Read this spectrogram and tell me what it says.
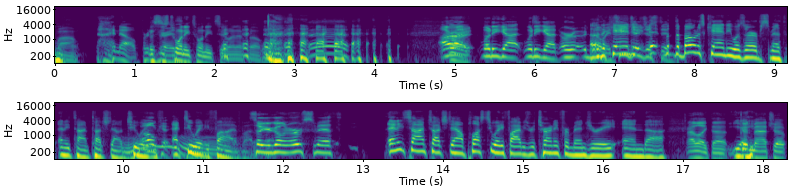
Wow. I know, pretty This is 2022 NFL. All All right. right. what do you got? What do you got? Or no, Uh, the wait, candy, CJ just it- did. but the bonus candy was Irv Smith anytime touchdown at two eighty Okay. at two eighty five. so you're going Irv Smith. Anytime touchdown plus two eighty five. He's returning from injury, and uh, I like that. Yeah, Good he- matchup.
